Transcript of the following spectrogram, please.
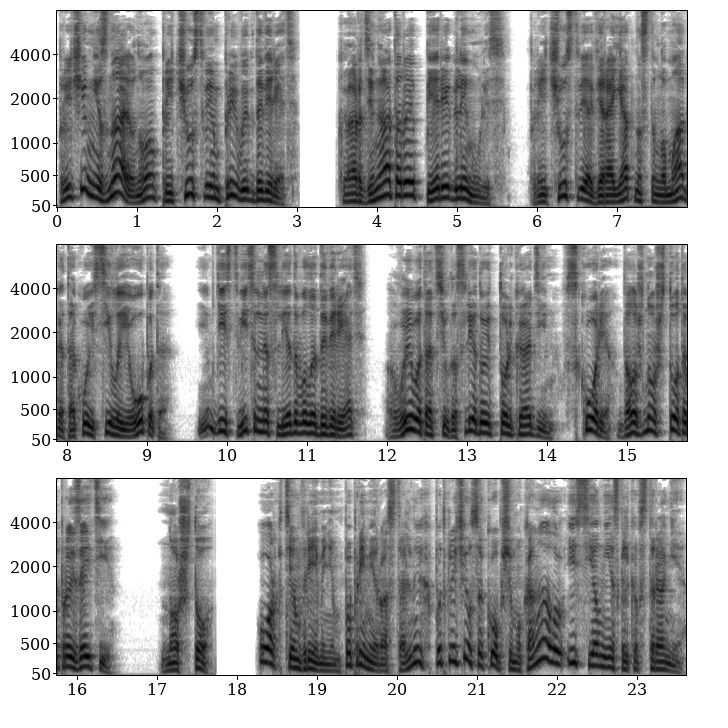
Причин не знаю, но предчувствием привык доверять. Координаторы переглянулись. Предчувствие вероятностного мага такой силы и опыта им действительно следовало доверять. Вывод отсюда следует только один. Вскоре должно что-то произойти. Но что? Орк тем временем, по примеру остальных, подключился к общему каналу и сел несколько в стороне.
